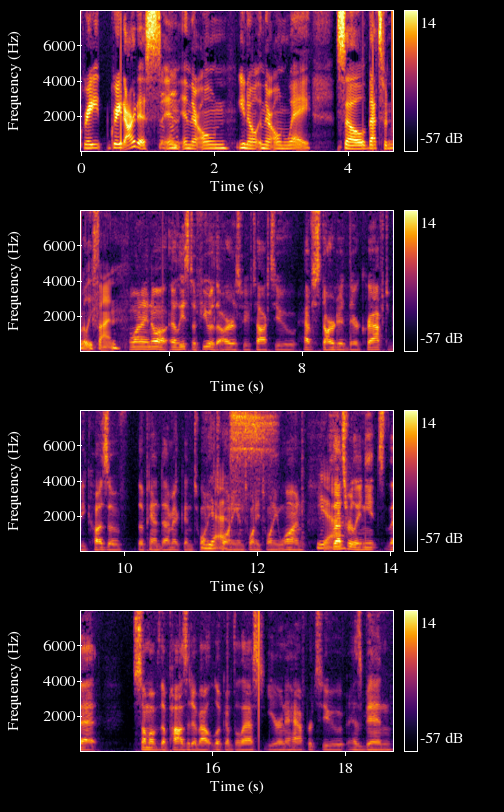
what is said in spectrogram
great great artists in, mm-hmm. in their own, you know, in their own way. So that's been really fun. Well, and I know at least a few of the artists we've talked to have started their craft because of the pandemic in 2020 and 2021. Yeah. So that's really neat that some of the positive outlook of the last year and a half or two has been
